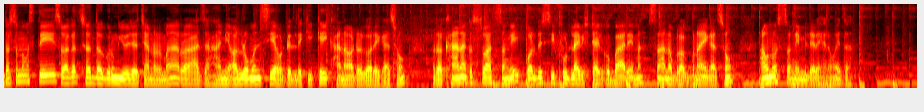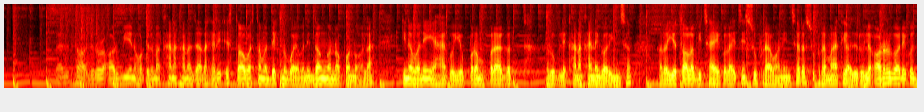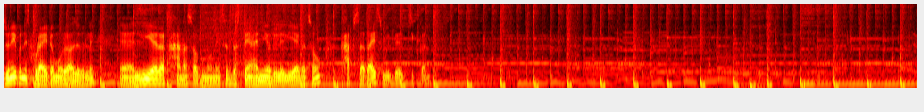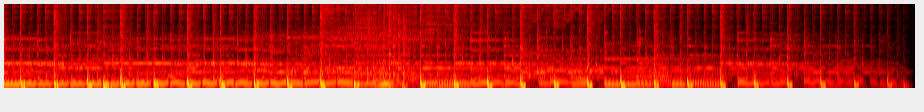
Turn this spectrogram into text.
दर्शक नमस्ते स्वागत छ द गुरुङ योजा च्यानलमा र आज हामी अलरोमन्सिया होटेलदेखि केही खाना अर्डर गरेका छौँ र खानाको स्वादसँगै परदेशी फुड लाइफस्टाइलको बारेमा सानो ब्लग बनाएका छौँ। आउनुहोस् सँगै मिलेर हेरौँ है त। प्रायः जस्तो हजुरहरू अर्बिएन होटेलमा खाना खान जाँदाखेरि यस्तो अवस्थामा देख्नुभयो भने दङ्ग नपर्नु होला किनभने यहाँको यो परम्परागत रूपले खाना खाने गरिन्छ र यो तल बिछाएकोलाई चाहिँ सुफ्रा भनिन्छ र सुफ्रामाथि हजुरहरूले अर्डर गरेको जुनै पनि फुड आइटमहरू हजुरहरूले लिएर खान सक्नुहुनेछ जस्तै हामीहरूले लिएका छौँ खाप्सा राइस विथ चिकन।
